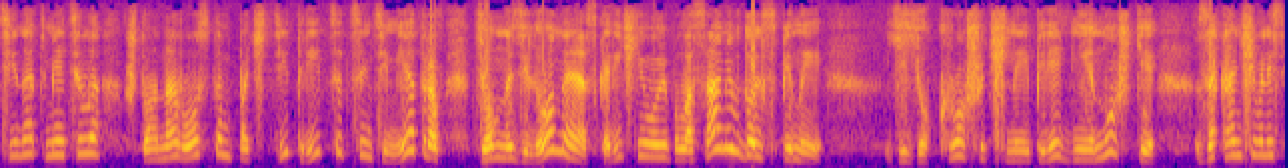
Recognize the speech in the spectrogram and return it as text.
Тина отметила, что она ростом почти 30 сантиметров, темно-зеленая, с коричневыми полосами вдоль спины. Ее крошечные передние ножки заканчивались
